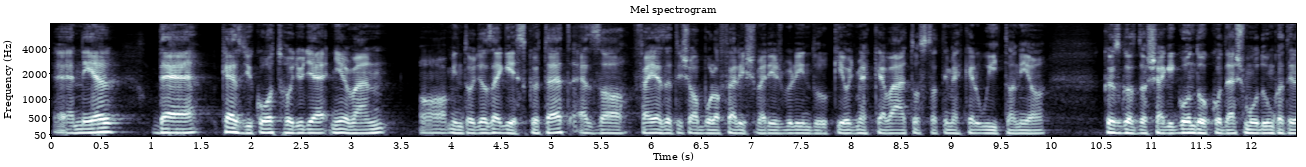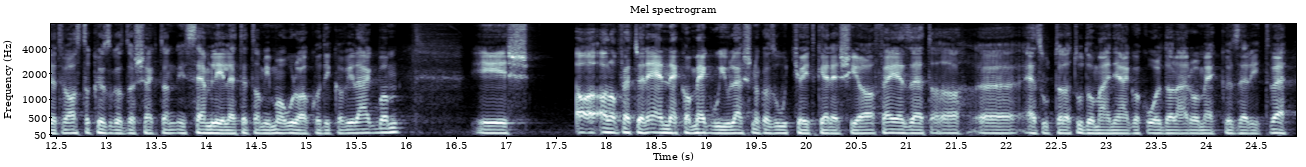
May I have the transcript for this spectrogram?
ennél, de kezdjük ott, hogy ugye nyilván, a, mint hogy az egész kötet, ez a fejezet is abból a felismerésből indul ki, hogy meg kell változtatni, meg kell újítani a közgazdasági gondolkodásmódunkat, illetve azt a közgazdaságtani szemléletet, ami ma uralkodik a világban, és alapvetően ennek a megújulásnak az útjait keresi a fejezet, a, ezúttal a tudományágak oldaláról megközelítve.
